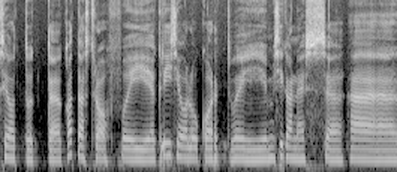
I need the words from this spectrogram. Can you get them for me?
seotud äh, katastroof või kriisiolukord või mis iganes äh,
